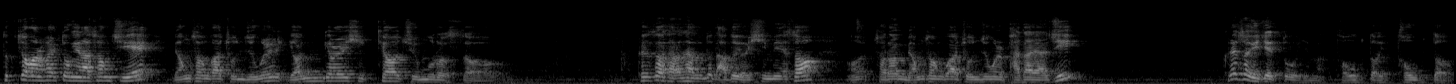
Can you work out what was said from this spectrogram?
특정한 활동이나 성취에 명성과 존중을 연결시켜 줌으로써 그래서 다른 사람들도 나도 열심히 해서 어, 저런 명성과 존중을 받아야지. 그래서 이제 또 이제 막 더욱 더 더욱 더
